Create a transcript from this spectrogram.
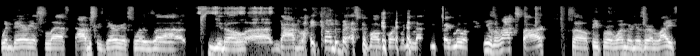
when Darius left, obviously Darius was uh, you know uh, godlike on the basketball court when he left St. Louis. He was a rock star. So people are wondering, is there a life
